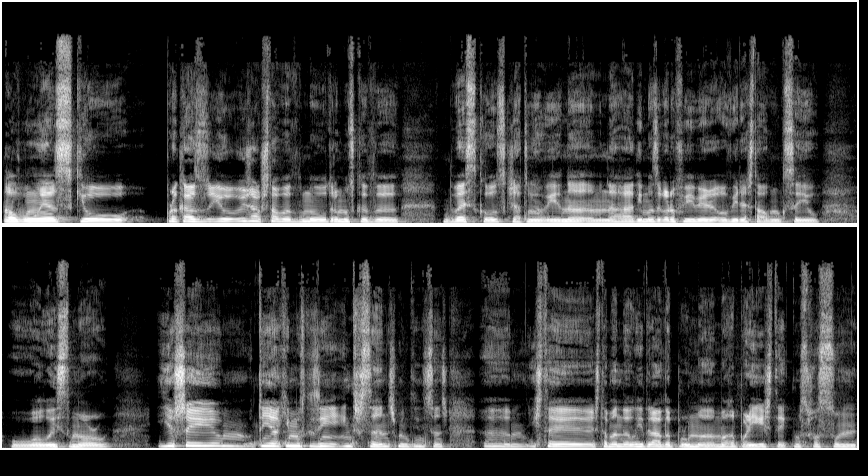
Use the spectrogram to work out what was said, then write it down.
Álbum esse que eu, por acaso, eu, eu já gostava de uma outra música de de Best Coast, que já tinha ouvido na, na rádio, mas agora fui ver, ouvir este álbum que saiu, o Always Tomorrow, e achei. Hum, tem aqui músicas interessantes, muito interessantes. Uh, isto é esta banda liderada por uma, uma rapariga, é como se fosse um,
